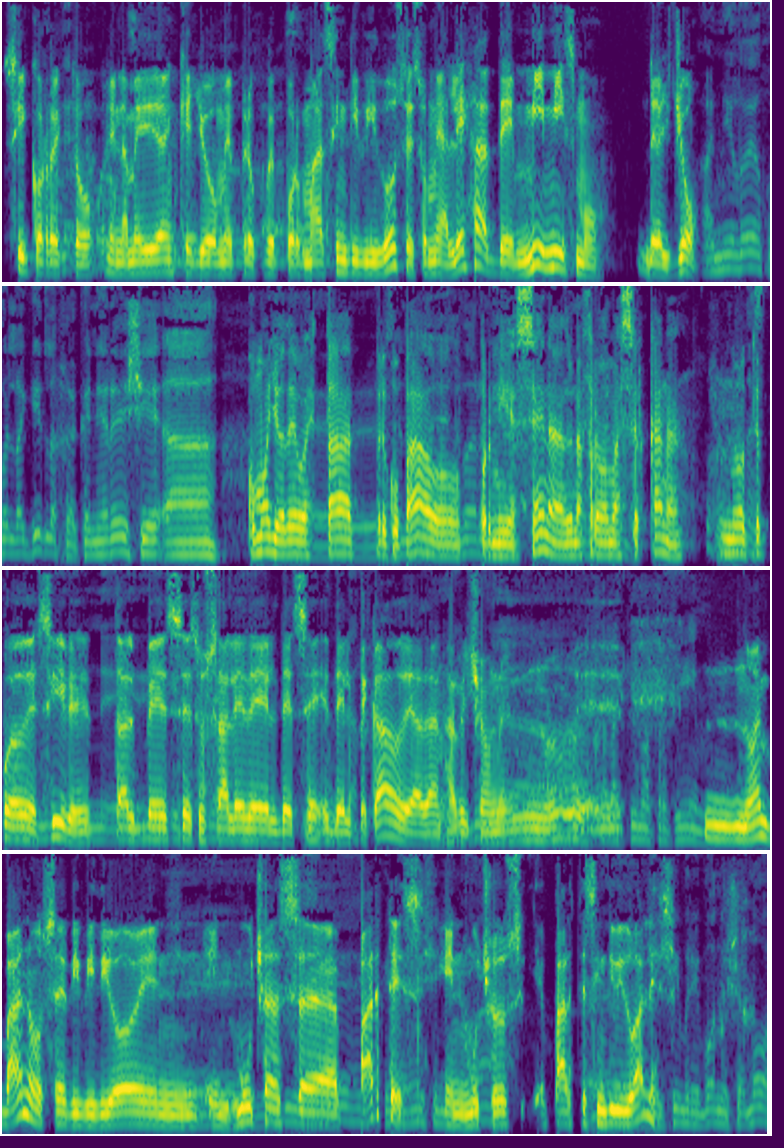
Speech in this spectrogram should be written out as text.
Sí, correcto. En la medida en que yo me preocupe por más individuos, eso me aleja de mí mismo, del yo. ¿Cómo yo debo estar preocupado por mi escena de una forma más cercana? No te puedo decir, eh, tal vez eso sale del, pecado de Adán Harishon. No, eh, no, en vano se dividió en, muchas eh, partes, en muchas partes individuales.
